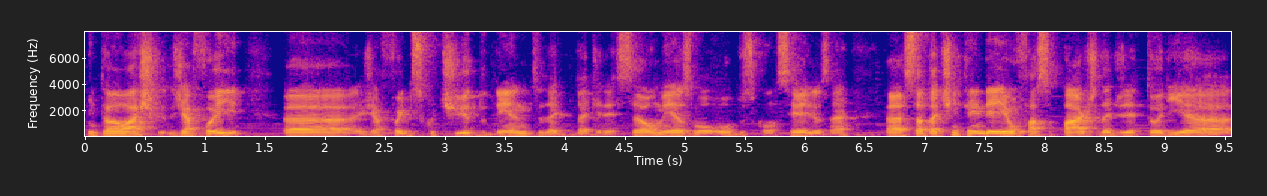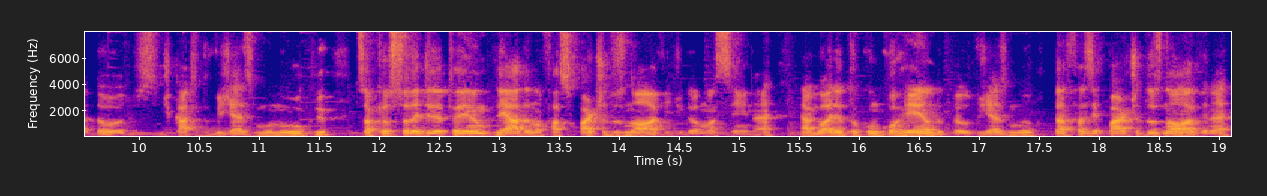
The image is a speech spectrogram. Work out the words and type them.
Então eu acho que já foi uh, já foi discutido dentro da, da direção mesmo ou, ou dos conselhos, né? Uh, só para te entender, eu faço parte da diretoria do, do sindicato do vigésimo núcleo, só que eu sou da diretoria ampliada, não faço parte dos nove, digamos assim, né? Agora eu estou concorrendo pelo vigésimo núcleo para fazer parte dos nove, né?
